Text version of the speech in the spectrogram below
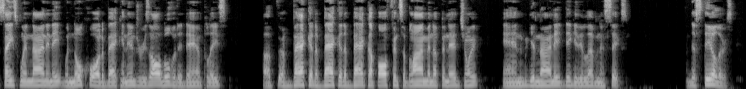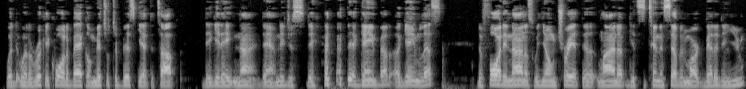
Saints went nine and eight with no quarterback and injuries all over the damn place. Uh, the back of the back of the backup offensive lineman up in that joint, and we get nine eight. They get eleven and six. The Steelers with with a rookie quarterback on Mitchell Trubisky at the top, they get eight and nine. Damn, they just they they're a game better, a game less. The 49ers with young Trey at the lineup gets the 10 and 7 mark better than you.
